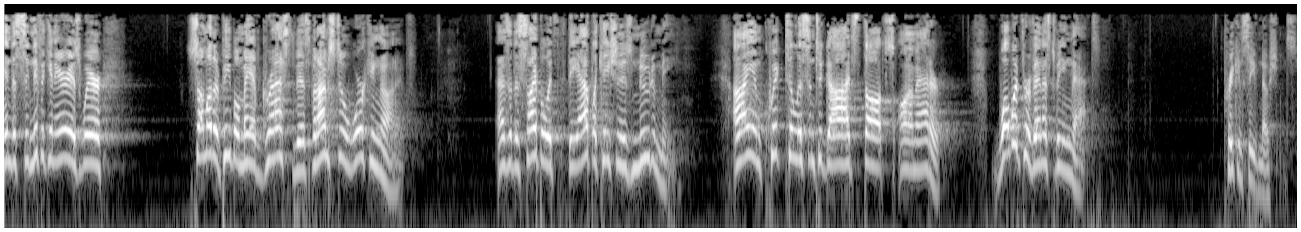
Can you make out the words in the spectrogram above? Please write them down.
in the significant areas where some other people may have grasped this, but I'm still working on it. As a disciple, the application is new to me. I am quick to listen to God's thoughts on a matter. What would prevent us being that? Preconceived notions.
